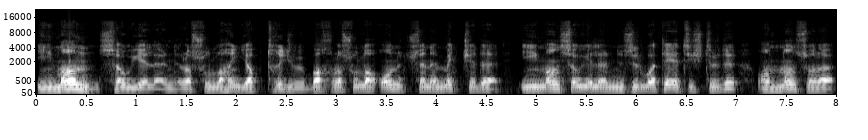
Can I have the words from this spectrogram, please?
iman seviyelerini Resulullah'ın yaptığı gibi bak Resulullah 13 sene Mekke'de iman seviyelerini zirvete yetiştirdi. Ondan sonra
